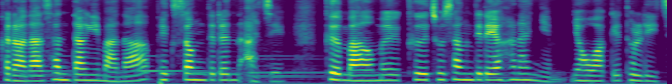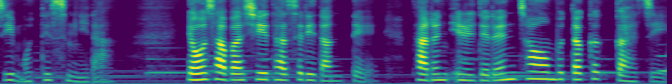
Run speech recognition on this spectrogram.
그러나 산당이 많아 백성들은 아직 그 마음을 그 조상들의 하나님 여호와께 돌리지 못했습니다. 여호사밧이 다스리던 때 다른 일들은 처음부터 끝까지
